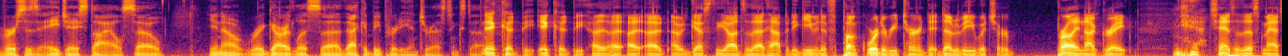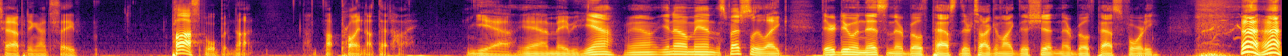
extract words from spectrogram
versus AJ Styles. So, you know, regardless, uh, that could be pretty interesting stuff. It could be. It could be. I, I, I, I would guess the odds of that happening, even if Punk were to return to WWE, which are probably not great. Yeah. Chance of this match happening, I'd say possible, but not, not probably not that high. Yeah, yeah, maybe. Yeah, yeah. You know, man, especially like they're doing this and they're both past, they're talking like this shit and they're both past 40.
